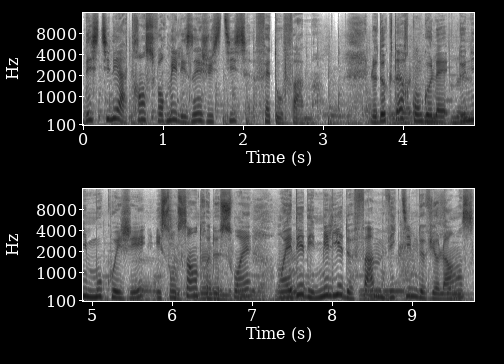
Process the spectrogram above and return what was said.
destinées à transformer les injustices faites aux femmes. Le docteur congolais Denis Mukwege et son centre de soins ont aidé des milliers de femmes victimes de violences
